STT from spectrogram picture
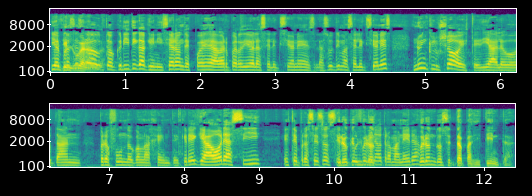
Y el proceso de autocrítica que iniciaron después de haber perdido las elecciones, las últimas elecciones, no incluyó este diálogo tan profundo con la gente. ¿Cree que ahora sí este proceso se Creo que culmina fueron, de otra manera? fueron dos etapas distintas.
